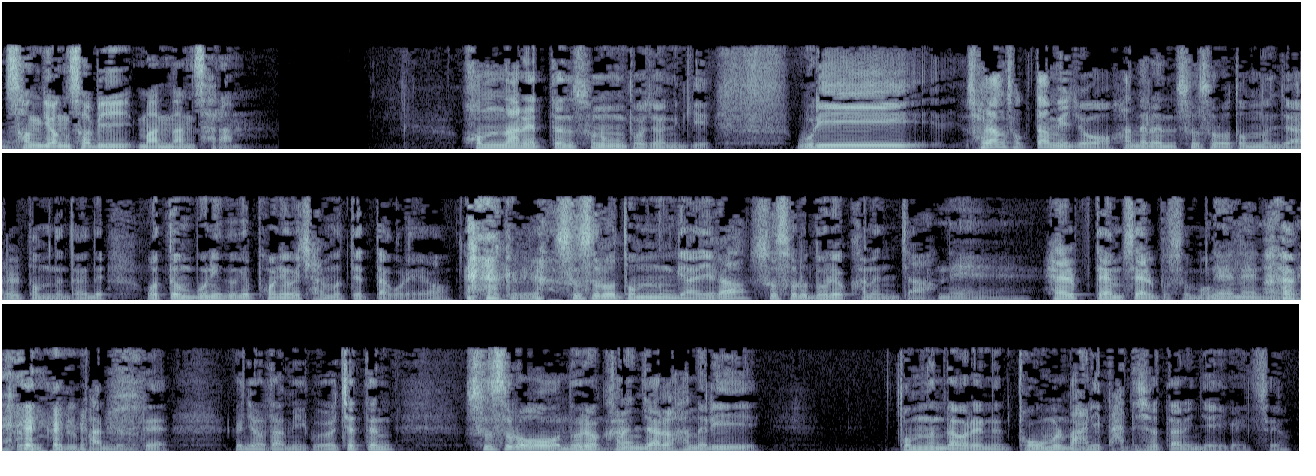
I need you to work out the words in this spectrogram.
성경섭이 만난 사람. 험난했던 수능 도전기. 우리 서양 속담이죠. 하늘은 스스로 돕는 자를 돕는다. 근데 어떤 분이 그게 번역이 잘못됐다고 그래요. 아, 그래요? 스스로 돕는 게 아니라 스스로 노력하는 자. 네. help themselves 뭐 네네네. 그런 글을 봤는데 그 여담이고요. 어쨌든 스스로 음. 노력하는 자를 하늘이 돕는다 그랬는데 도움을 많이 받으셨다는 얘기가 있어요.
